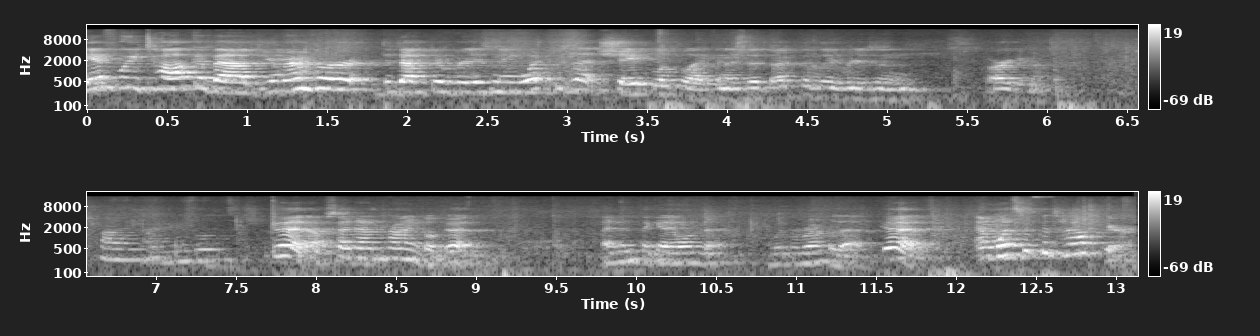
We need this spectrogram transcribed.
if we talk about, do you remember deductive reasoning? What does that shape look like in a deductively reasoned argument? Triangle. Good, upside down triangle, good. I didn't think anyone would remember that. Good. And what's at the top here?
